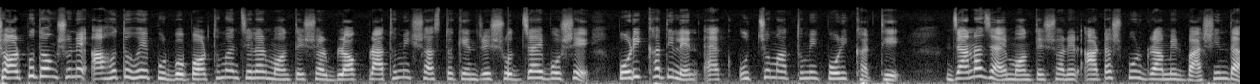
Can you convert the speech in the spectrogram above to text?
সর্পদংশনে আহত হয়ে পূর্ব বর্ধমান জেলার মন্তেশ্বর ব্লক প্রাথমিক স্বাস্থ্য কেন্দ্রে শয্যায় বসে পরীক্ষা দিলেন এক উচ্চ মাধ্যমিক পরীক্ষার্থী। জানা যায়, মন্তেশ্বরের আটাশপুর গ্রামের বাসিন্দা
